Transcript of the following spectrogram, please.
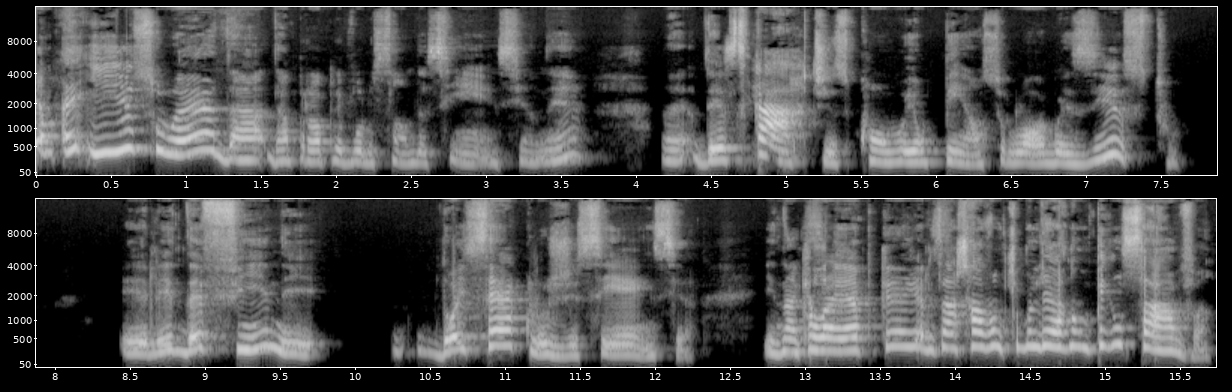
É, é, e isso é da, da própria evolução da ciência, né? É, Descartes, com eu penso, logo existo, ele define dois séculos de ciência e naquela época eles achavam que mulher não pensava.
